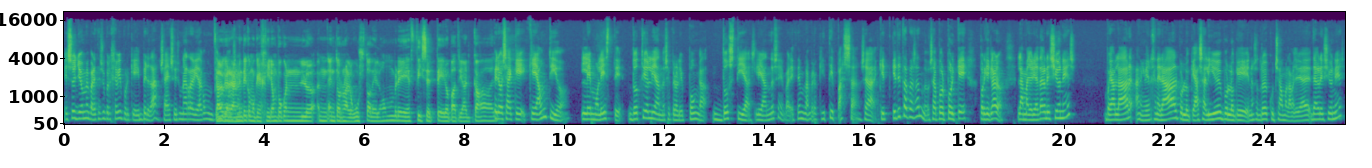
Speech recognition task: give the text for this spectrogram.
Eso yo me parece súper heavy porque es verdad. O sea, eso es una realidad como un Claro templo, que o sea. realmente como que gira un poco en, lo- en- en torno al gusto del hombre cisetero, patriarcal. Pero, o sea, que, que a un tío le moleste dos tíos liándose, pero le ponga dos tías liándose, me parece en plan, ¿pero qué te pasa? O sea, ¿qué, qué te está pasando? O sea, ¿por, por qué? Porque, claro, la mayoría de agresiones, voy a hablar a nivel general, por lo que ha salido y por lo que nosotros escuchamos, la mayoría de, de agresiones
